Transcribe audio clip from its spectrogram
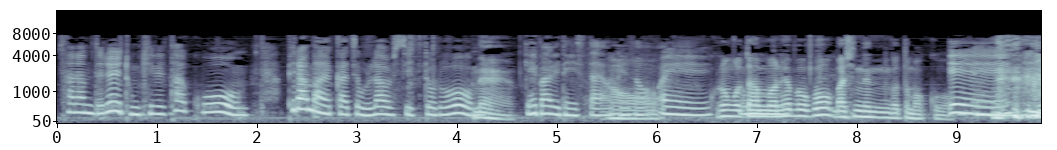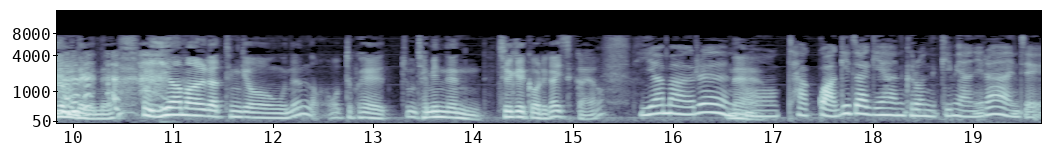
사람들을 동키를 타고 피라마을까지 올라올 수 있도록 네. 개발이 돼 있어요. 그래서 어, 네. 그런 것도 음. 한번 해보고 맛있는 것도 먹고 예. 그러면 되겠네요. 그럼 이하마을 같은 경우는 어떻게 좀 재밌는 즐길거리가 있을까요? 이하마을은 네. 어, 작고 아기자기한 그런 느낌이 아니라 이제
